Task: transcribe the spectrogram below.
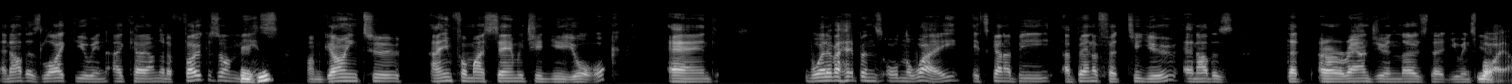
and others like you in, okay, I'm going to focus on Mhm. this. I'm going to aim for my sandwich in New York, and whatever happens on the way, it's going to be a benefit to you and others that are around you and those that you inspire.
